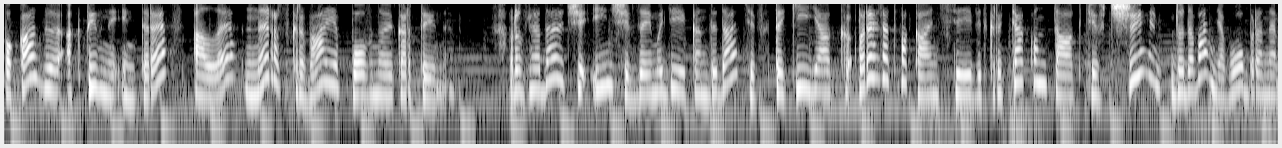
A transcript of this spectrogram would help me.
показує активний інтерес, але не розкриває повної картини. Розглядаючи інші взаємодії кандидатів, такі як перегляд вакансії, відкриття контактів чи додавання в обране,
